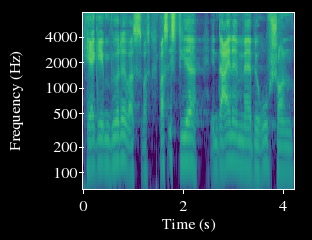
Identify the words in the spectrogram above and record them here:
hergeben würde? Was, was, was ist dir in deinem äh, Beruf schon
